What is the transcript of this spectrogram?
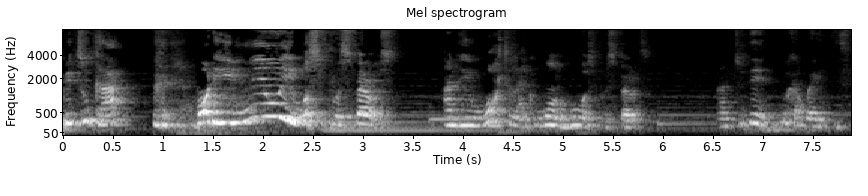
B2 car, but he knew he was prosperous. And he walked like one who was prosperous. And today, look at where he is.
